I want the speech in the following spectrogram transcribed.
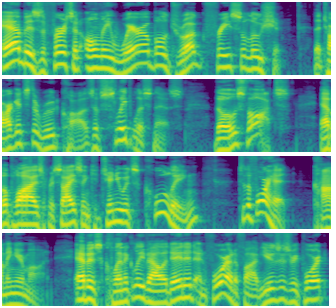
Ebb is the first and only wearable drug free solution that targets the root cause of sleeplessness, those thoughts. Ebb applies precise and continuous cooling to the forehead, calming your mind. Ebb is clinically validated, and four out of five users report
